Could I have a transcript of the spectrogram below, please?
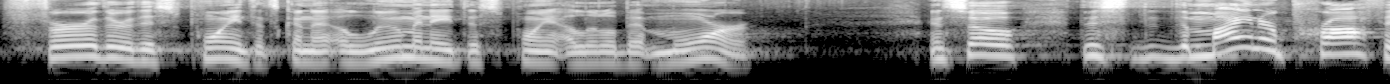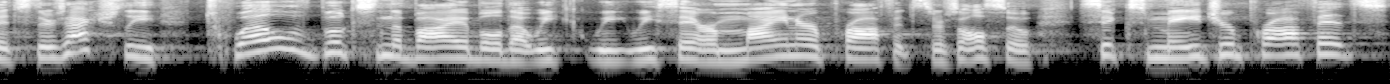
further this point, that's going to illuminate this point a little bit more. And so, this, the minor prophets, there's actually 12 books in the Bible that we, we, we say are minor prophets. There's also six major prophets.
